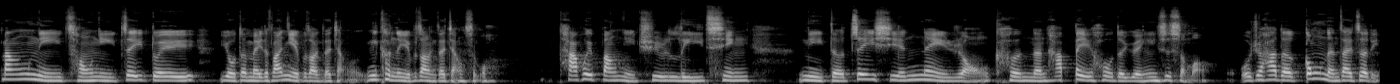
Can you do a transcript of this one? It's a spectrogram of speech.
帮你从你这一堆有的没的，反正你也不知道你在讲，你可能也不知道你在讲什么。他会帮你去厘清你的这一些内容，可能它背后的原因是什么。我觉得它的功能在这里，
